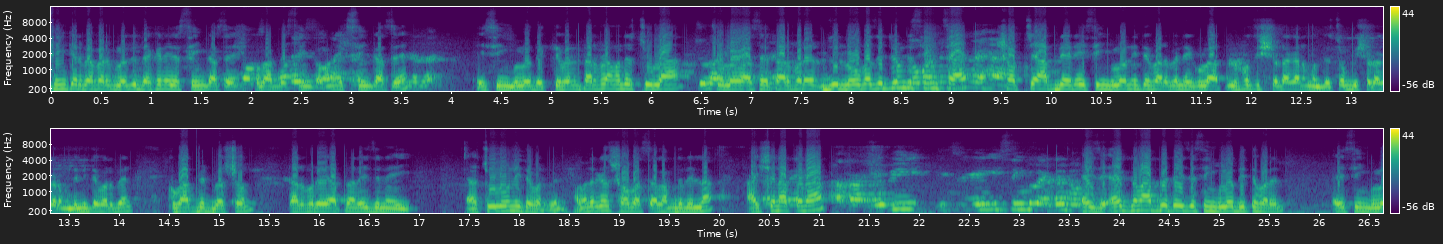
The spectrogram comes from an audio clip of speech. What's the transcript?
সিঙ্কের ব্যাপারগুলো যদি দেখেন এই যে সিঙ্ক আছে সিঙ্ক অনেক সিঙ্ক আছে। এই সিঙ্কগুলো দেখতে পারেন। তারপরে আমাদের চুলা চুলা আছে। তারপরে যে লো বাজেটের মধ্যে সিঙ্ক চায় হ্যাঁ। সবচেয়ে আপডেট এই সিঙ্কগুলো নিতে পারবেন। এগুলো আপনার পঁচিশশো টাকার মধ্যে চব্বিশশো টাকার মধ্যে নিতে পারবেন। খুব আপডেট ভার্সন তারপরে আপনার এই যে এই চুলো নিতে পারবেন। আমাদের কাছে সব আছে আলহামদুলিল্লাহ। আইসেন আপনারা? এই যে একদম আপডেট এই যে সিংগুলো দিতে পারেন। এই সিংগুলো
